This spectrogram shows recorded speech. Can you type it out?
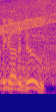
they got to do.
